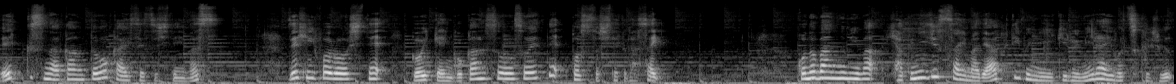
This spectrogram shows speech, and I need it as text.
X のアカウントを開設しています。ぜひフォローしてご意見ご感想を添えてポストしてください。この番組は120歳までアクティブに生きる未来を作る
